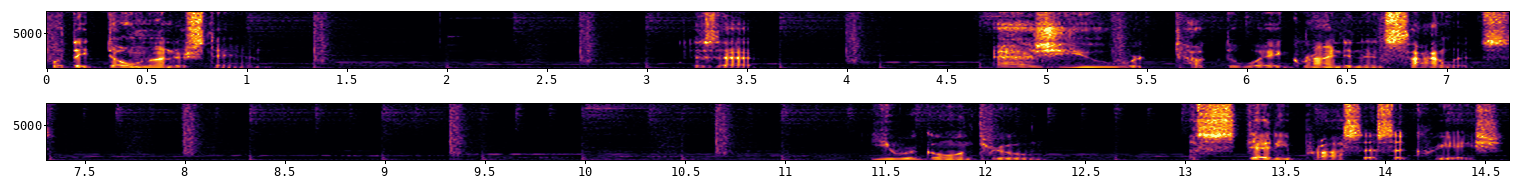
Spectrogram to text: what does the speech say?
what they don't understand is that as you were tucked away grinding in silence, you were going through a steady process of creation.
